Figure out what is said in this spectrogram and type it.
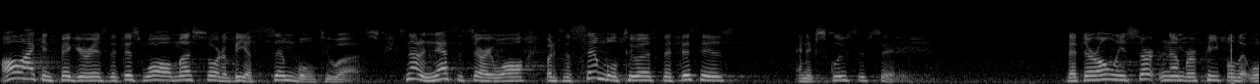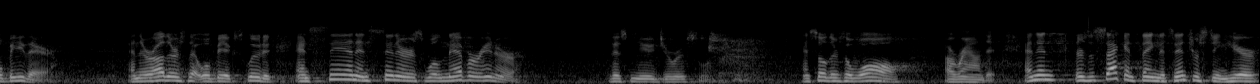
All I can figure is that this wall must sort of be a symbol to us. It's not a necessary wall, but it's a symbol to us that this is an exclusive city. That there are only a certain number of people that will be there, and there are others that will be excluded. And sin and sinners will never enter this new Jerusalem. And so there's a wall around it. And then there's a second thing that's interesting here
